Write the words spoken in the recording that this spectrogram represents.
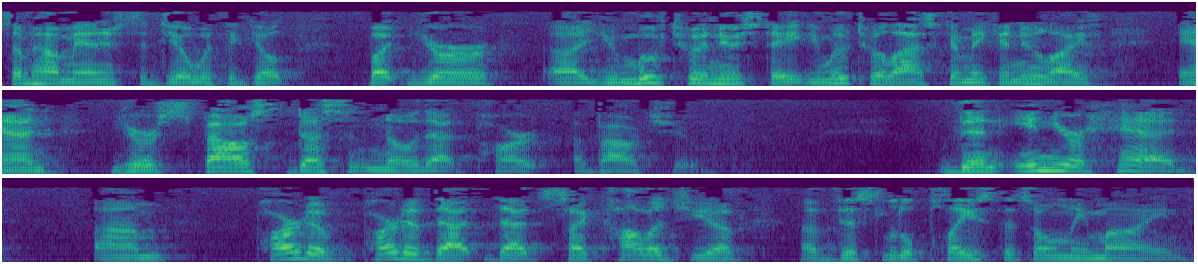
somehow managed to deal with the guilt, but you're, uh, you move to a new state, you move to Alaska, make a new life, and your spouse doesn't know that part about you. Then in your head, um, part of part of that that psychology of of this little place that's only mine,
